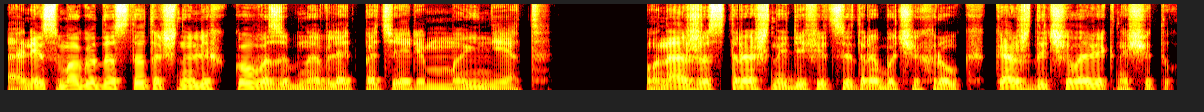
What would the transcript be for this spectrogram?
Они смогут достаточно легко возобновлять потери, мы нет. У нас же страшный дефицит рабочих рук, каждый человек на счету.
